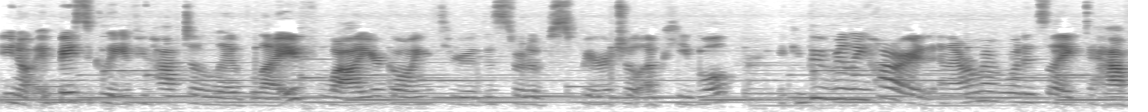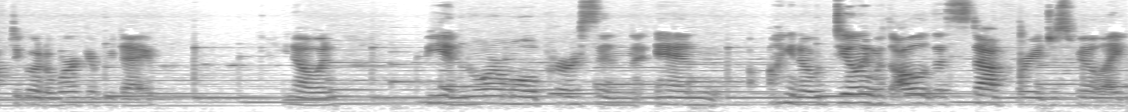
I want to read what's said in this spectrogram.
you know, it basically, if you have to live life while you're going through this sort of spiritual upheaval, can be really hard. And I remember what it's like to have to go to work every day, you know, and be a normal person and, you know, dealing with all of this stuff where you just feel like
